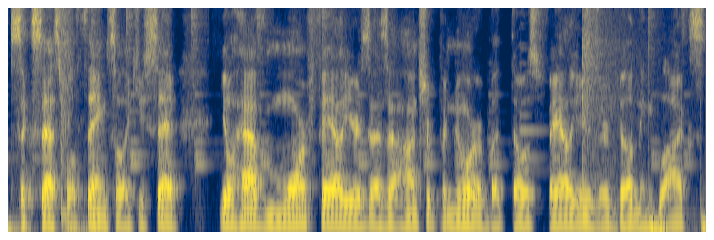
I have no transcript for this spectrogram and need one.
successful thing. So like you said you'll have more failures as an entrepreneur but those failures are building blocks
